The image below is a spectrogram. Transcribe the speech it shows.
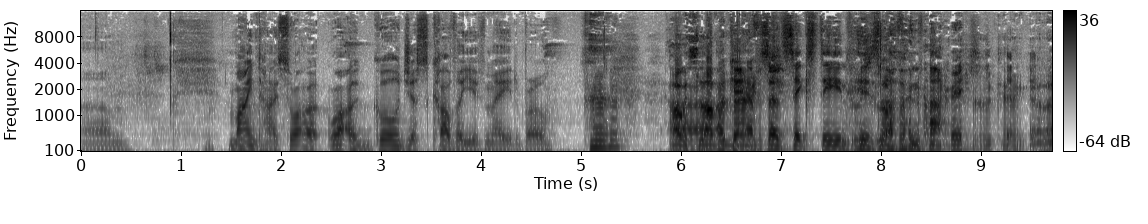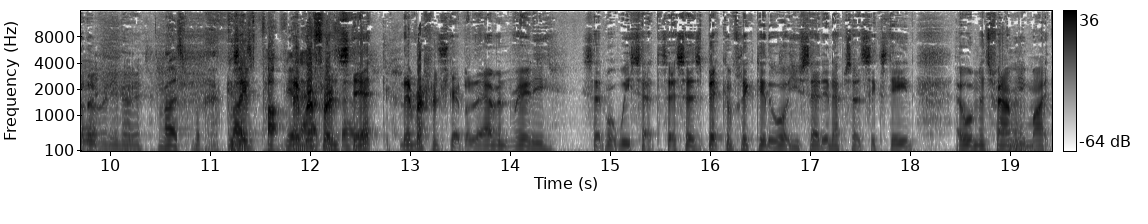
Um, Mind Heist. What a what a gorgeous cover you've made, bro. Oh, it's love and okay, marriage. episode sixteen it's is love. love. and marriage. okay, God, I don't really know. most most popular. They referenced episode. it. They referenced it, but they haven't really said what we said. So it says, a bit conflicted with what you said in episode 16. A woman's family mm. might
